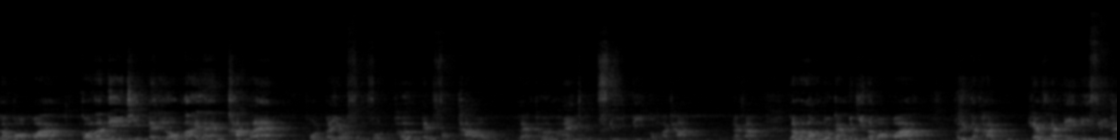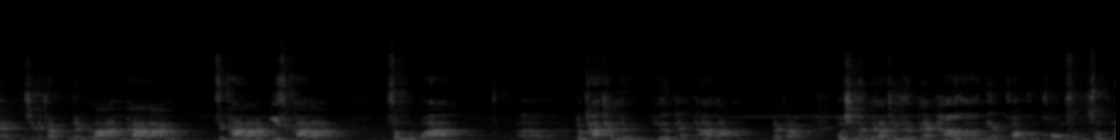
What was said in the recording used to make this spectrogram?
เราบอกว่ากรณีที่เป็นโรคร้ายแรงครั้งแรก ผลประโยชน์สูงสุดเพิ่มเป็น 2 เท่า และเพิ่มให้ถึง 4 ปีกรมธรรม์ นะครับเรามาลองดูกันเมื่อกี้เราบอกว่าผลิตภัณฑ์ Health Happy มี 4 แผนใช่ไหมครับ1ล้าน 5 ล้าน 15 ล้าน 25 ล้าน สมมุติว่าลูกค้าท่านหนึ่งเลือกแผน 5 ล้านนะครับ เพราะฉะนั้นเวลาที่เลือกแผน 5 ล้านเนี่ยความคุ้มครองสูงสุดใน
